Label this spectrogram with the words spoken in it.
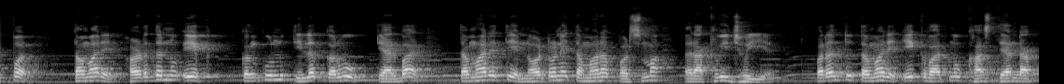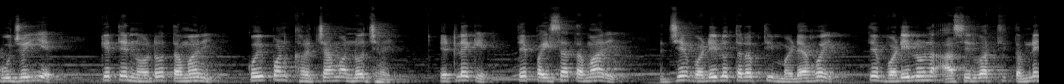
ઉપર તમારે હળદરનું એક કંકુનું તિલક કરવું, ત્યારબાદ તમારે તે નોટોને તમારા પર્સમાં રાખવી જોઈએ. પરંતુ તમારે એક વાતનું ખાસ ધ્યાન રાખવું જોઈએ કે તે નોટો તમારી કોઈ પણ ખર્ચામાં ન જાય. એટલે કે તે પૈસા તમારે જે વડીલો તરફથી મળ્યા હોય, તે વડીલોના આશીર્વાદથી તમને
